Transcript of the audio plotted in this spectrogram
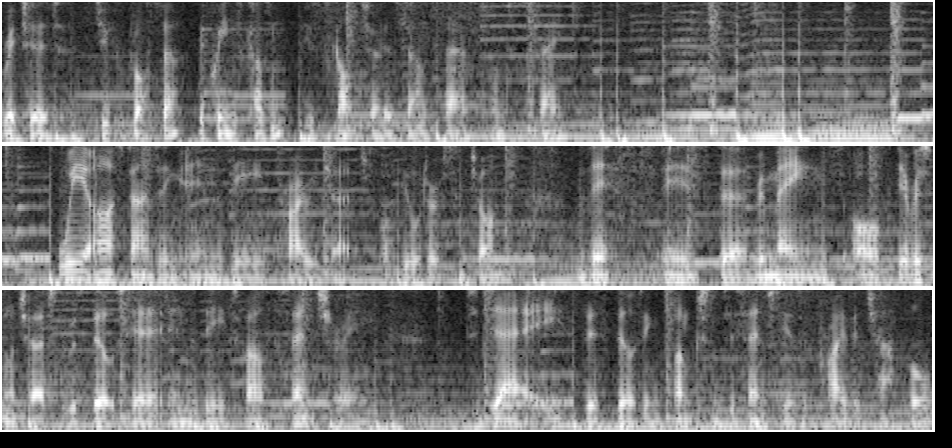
Richard, Duke of Gloucester, the Queen's cousin, whose sculpture is downstairs on display. We are standing in the Priory Church of the Order of St John, This is the remains of the original church that was built here in the 12th century. Today, this building functions essentially as a private chapel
